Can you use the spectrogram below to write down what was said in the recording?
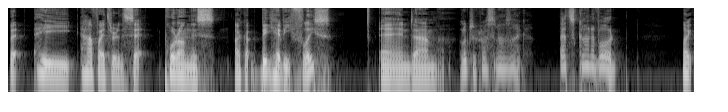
But he, halfway through the set, put on this like a big heavy fleece and um, I looked across and I was like, that's kind of odd. Like,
